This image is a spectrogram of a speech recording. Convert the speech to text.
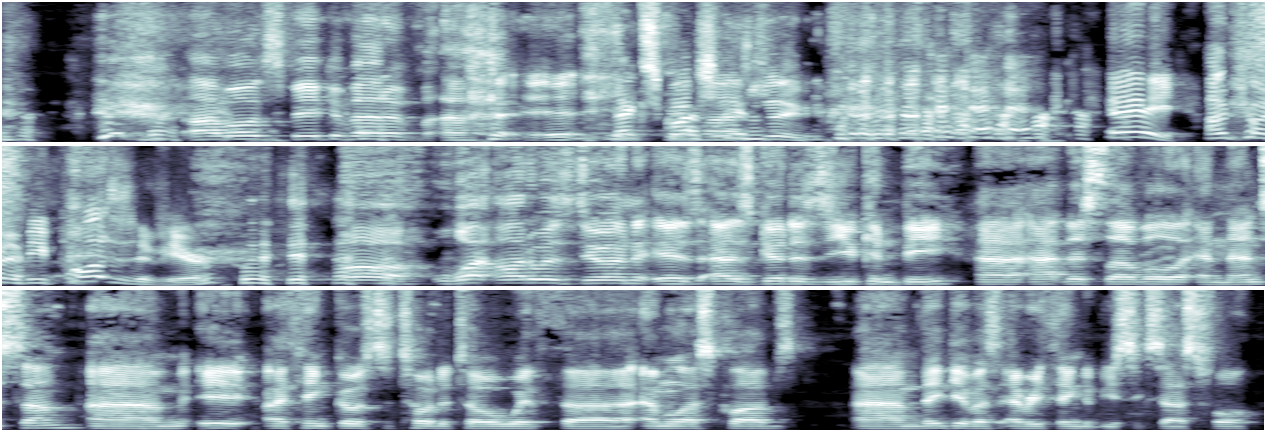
with. I won't speak about it. Uh, Next question. hey, I'm trying to be positive here. uh, what Ottawa's doing is as good as you can be uh, at this level and then some. Um, it, I think, goes to toe to toe with uh, MLS clubs. Um, they give us everything to be successful.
